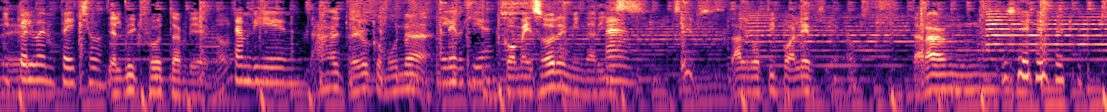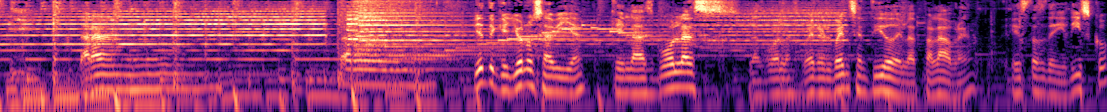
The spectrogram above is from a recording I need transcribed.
y Eh, pelo en pecho. Y el Bigfoot también, ¿no? También. Ah, traigo como una Alergia. comezón en mi nariz. Ah. Sí, pues, algo tipo alergia, ¿no? Tarán. Tarán. Tarán. Fíjate que yo no sabía que las bolas, las bolas, bueno, el buen sentido de la palabra, estas de disco,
